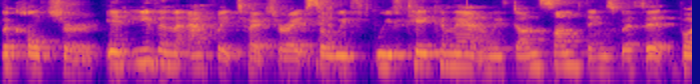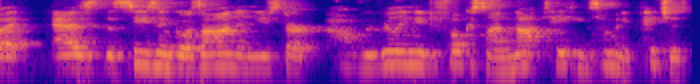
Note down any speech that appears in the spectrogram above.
the culture, and even the athlete types, right? So we've we've taken that and we've done some things with it, but as the season goes on and you start, oh, we really need to focus on not taking so many pitches,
